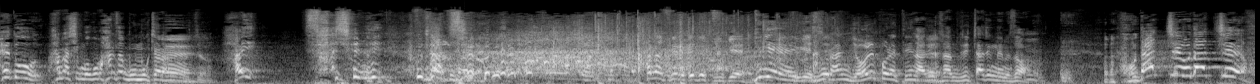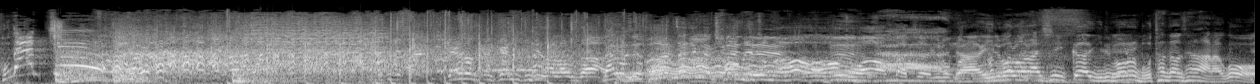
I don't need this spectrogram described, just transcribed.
회도 하나씩 먹으면 한 사람 못 먹잖아. 하이 사시미 후다치. 하나 필요해도 두 개. 두 개. 그걸 한 열 번 했더니 나중에 사람들이 짜증내면서 후다치 후다치 후다치 계속, 계속 그게 날라온다. 나는 완전 아, 짜증나, 처음에 좀. 아, 아, 좋아. 아, 일본어를 하시니까 일본어를 못 한다는 생각 안 하고,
